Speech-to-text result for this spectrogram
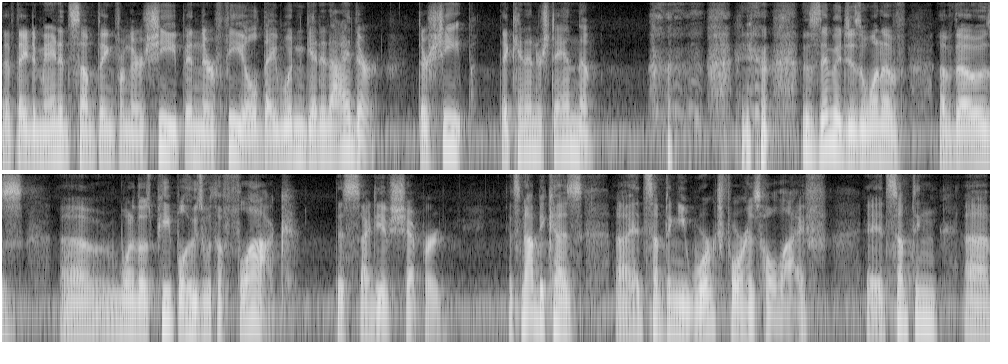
If they demanded something from their sheep in their field, they wouldn't get it either. They're sheep, they can't understand them. this image is one of of those uh, one of those people who's with a flock. This idea of shepherd. It's not because uh, it's something he worked for his whole life. It's something uh,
